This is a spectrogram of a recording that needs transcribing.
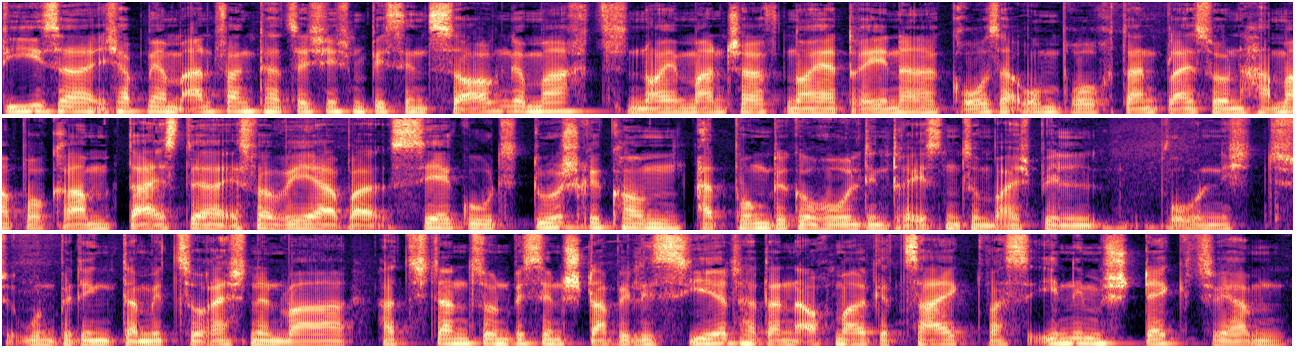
dieser, ich habe mir am Anfang tatsächlich ein bisschen Sorgen gemacht. Neue Mannschaft, neuer Trainer, großer Umbruch, dann gleich so ein Hammerprogramm. Da ist der SVW aber sehr gut durchgekommen, hat Punkte geholt in Dresden zum Beispiel, wo nicht unbedingt damit zu rechnen war. Hat sich dann so ein bisschen stabilisiert, hat dann auch mal gezeigt, was in ihm steckt. Wir haben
